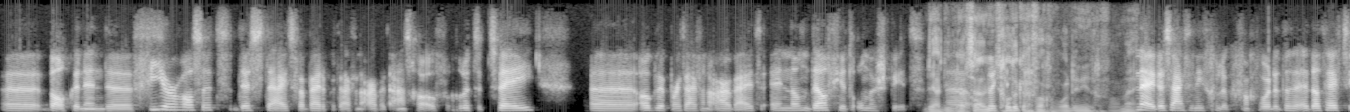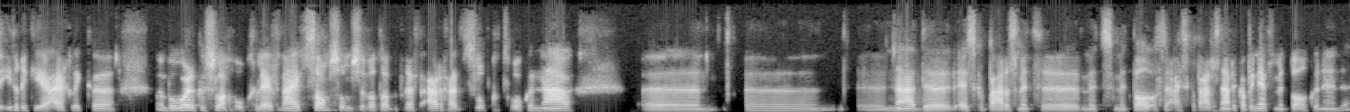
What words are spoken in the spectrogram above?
Uh, Balkenende 4 was het destijds, waarbij de Partij van de Arbeid aanschoof. Rutte 2, uh, ook weer Partij van de Arbeid. En dan delf je het onderspit. Ja, die, daar zijn er niet gelukkig van geworden in ieder geval. Nee. nee, daar zijn ze niet gelukkig van geworden. Dat, dat heeft ze iedere keer eigenlijk uh, een behoorlijke slag opgeleverd. Nou heeft Samsom ze wat dat betreft aardig uit het slop getrokken na, na de, de escapades met, met, met bal, of de escapades na de kabinetten met Balkenende.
